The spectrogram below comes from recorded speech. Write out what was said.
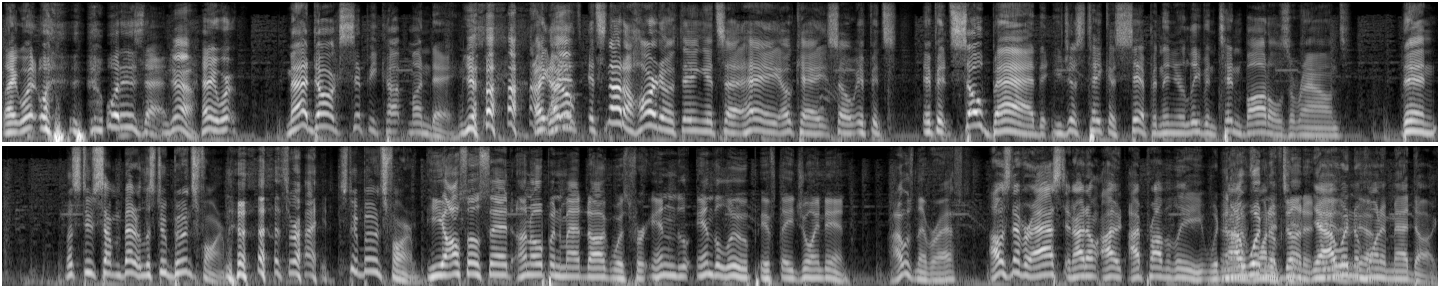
like what what what is that Yeah. hey we're Mad Dog Sippy Cup Monday Yeah. like, Well- it's, it's not a hardo thing. It's a hey, okay. So if it's if it's so bad that you just take a sip and then you're leaving ten bottles around, then let's do something better. Let's do Boone's Farm. That's right. let's do Boone's Farm. He also said unopened Mad Dog was for in in the loop if they joined in. I was never asked. I was never asked, and I don't. I, I probably would And not. I have wouldn't have done to. it Yeah, I wouldn't have yeah. wanted Mad Dog.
